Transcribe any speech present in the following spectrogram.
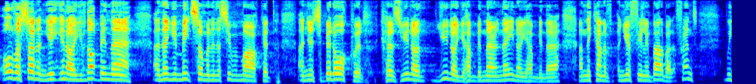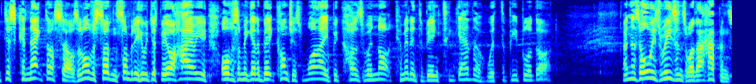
All of a sudden, you, you know, you've not been there, and then you meet someone in the supermarket, and it's a bit awkward because you know, you know you haven't been there, and they know you haven't been there, and they kind of, and you're feeling bad about it. Friends, we disconnect ourselves, and all of a sudden, somebody who would just be, oh, hi, are you? All of a sudden, we get a bit conscious. Why? Because we're not committed to being together with the people of God. And there's always reasons why that happens.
